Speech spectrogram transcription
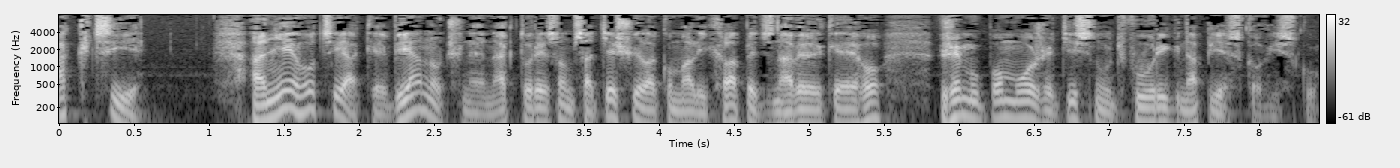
Akcie. A nie hociaké, vianočné, na ktoré som sa tešil ako malý chlapec na veľkého, že mu pomôže tisnúť fúrik na pieskovisku.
